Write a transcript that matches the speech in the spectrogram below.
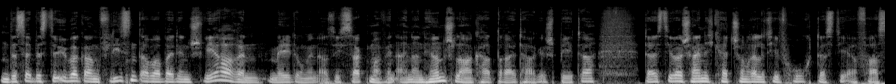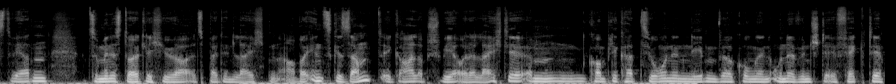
Und deshalb ist der Übergang fließend, aber bei den schwereren Meldungen, also ich sag mal, wenn einer einen Hirnschlag hat drei Tage später, da ist die Wahrscheinlichkeit schon relativ hoch, dass die erfasst werden zumindest deutlich höher als bei den leichten. Aber insgesamt, egal ob schwer oder leichte ähm, Komplikationen, Nebenwirkungen, unerwünschte Effekte,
